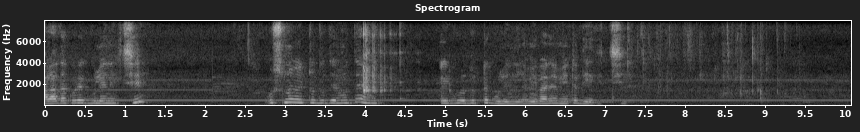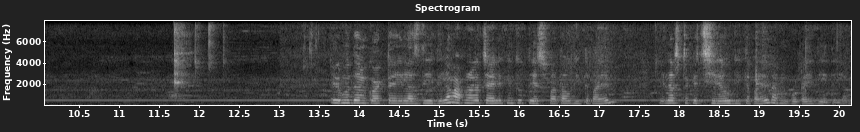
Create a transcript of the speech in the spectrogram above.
আলাদা করে গুলে নিচ্ছি। উষ্ণ একটু দুধের মধ্যে আমি এই গুঁড়ো দুধটা গুলে নিলাম। এবারে আমি এটা দিয়ে দিচ্ছি। এর মধ্যে আমি কয়েকটা এলাচ দিয়ে দিলাম। আপনারা চাইলে কিন্তু তেজপাতাও দিতে পারেন। এলাচটাকে ছিঁড়েও দিতে পারেন। আমি গোটাই দিয়ে দিলাম।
